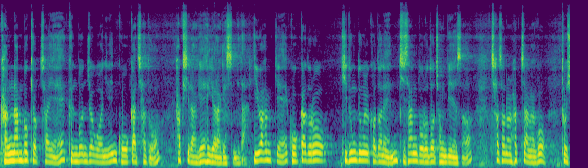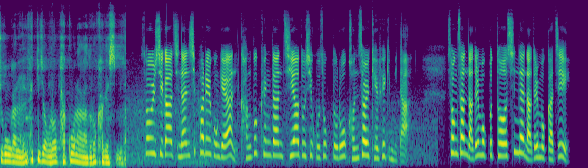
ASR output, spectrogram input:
강남북 격차의 근본적 원인인 고가차도 확실하게 해결하겠습니다. 이와 함께 고가도로 기둥 등을 걷어낸 지상 도로도 정비해서 차선을 확장하고 도시 공간을 획기적으로 바꾸어 나가도록 하겠습니다. 서울시가 지난 18일 공개한 강북횡단 지하도시 고속도로 건설 계획입니다. 성산 나들목부터 신내 나들목까지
